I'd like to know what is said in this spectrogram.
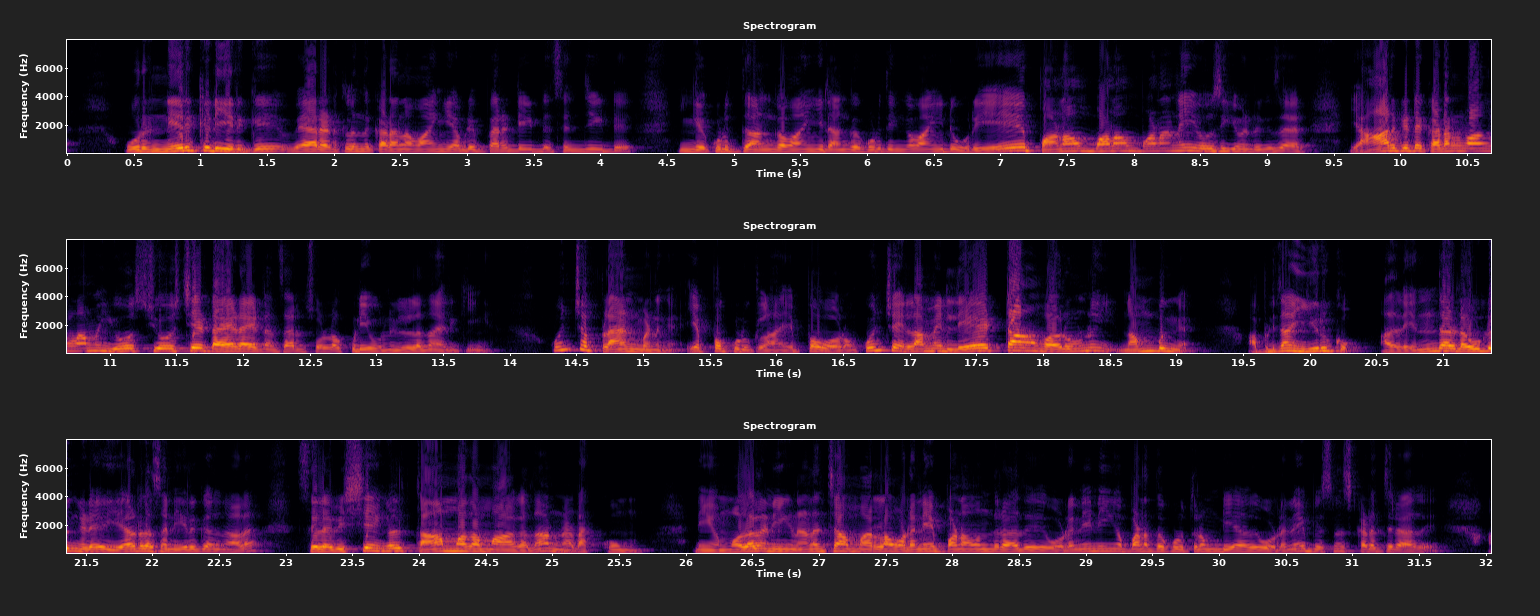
ஒரு நெருக்கடி இருக்குது வேறு இடத்துலேருந்து கடனை வாங்கி அப்படியே பரட்டிக்கிட்டு செஞ்சுக்கிட்டு இங்கே கொடுத்து அங்கே வாங்கிட்டு அங்கே கொடுத்து இங்கே வாங்கிட்டு ஒரே பணம் பணம் பணம்னே யோசிக்க வேண்டியிருக்கு சார். யார்கிட்ட கடன் வாங்கலாமல் யோசிச்சு யோசிச்சே டயர்ட் ஆகிட்டேன் சார்னு சொல்லக்கூடிய ஒரு நிலையில் தான் இருக்கீங்க. கொஞ்சம் பிளான் பண்ணுங்கள் எப்போ கொடுக்கலாம் எப்போ வரும். கொஞ்சம் எல்லாமே லேட்டாக வரும்னு நம்புங்க. அப்படி தான் இருக்கும். அதில் எந்த டவுட்டும் கிடையாது. ஏழரை சனி இருக்கிறதுனால சில விஷயங்கள் தாமதமாக தான் நடக்கும். நீங்கள் முதல்ல நீங்கள் நினச்சா மாதிரிலாம் உடனே பணம் வந்துடாது உடனே நீங்கள் பணத்தை கொடுத்துட முடியாது. உடனே பிஸ்னஸ் கிடச்சிடாது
